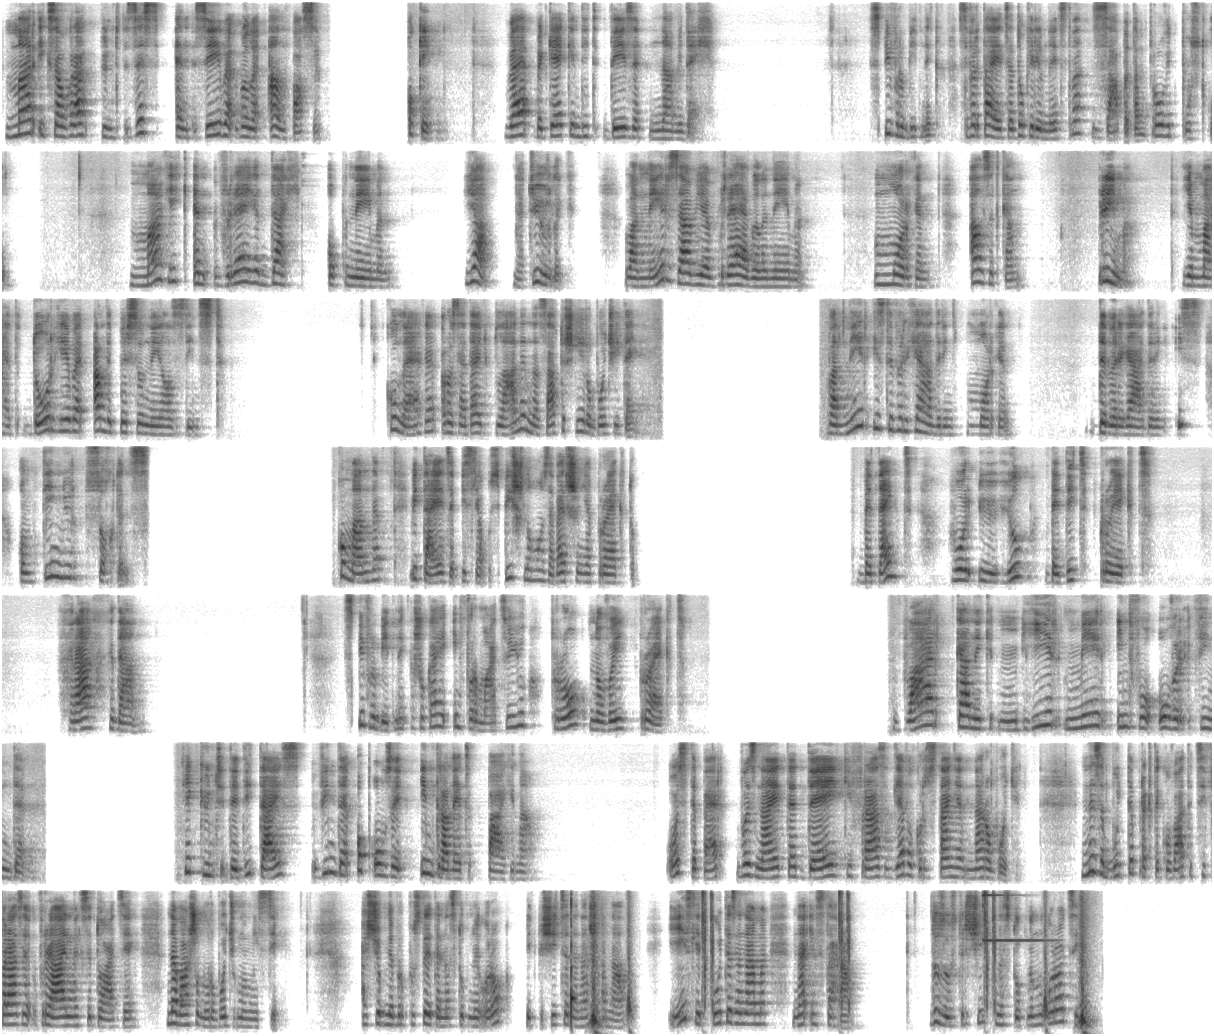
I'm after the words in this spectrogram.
Maar ik zou graag punt 6 en 7 willen aanpassen. Oké, wij bekijken dit deze namiddag. Співробітник звертається до керівництва з запитом про відпустку. Mag ik een vrije dag opnemen? Ja, natuurlijk. Wanneer zou je vrij willen nemen? Morgen, als het kan. Prima. Je mag het doorgeven aan de personeelsdienst. Колеги розглядають плани на завтрашній робочий день. Wanneer is de vergadering morgen? De vergadering is om 10 uur 's ochtends. Команда вітається після успішного завершення проекту. Bedankt voor uw hulp bij dit project. Graag gedaan. Співробітник шукає інформацію про новий проект. Waar kan ik hier meer info over vinden? Je kunt de details vinden op onze intranet-pagina. Ось тепер ви знаєте деякі фрази для використання на роботі. Не забудьте практикувати ці фрази в реальних ситуаціях на вашому робочому місці. А щоб не пропустити наступний урок, підпишіться на наш канал і слідкуйте за нами на інстаграм. До зустрічі в наступному уроці!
